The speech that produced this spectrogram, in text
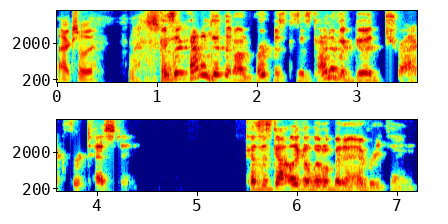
actually Because they kind of did that on purpose. Because it's kind of a good track for testing. Because it's got like a little bit of everything.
